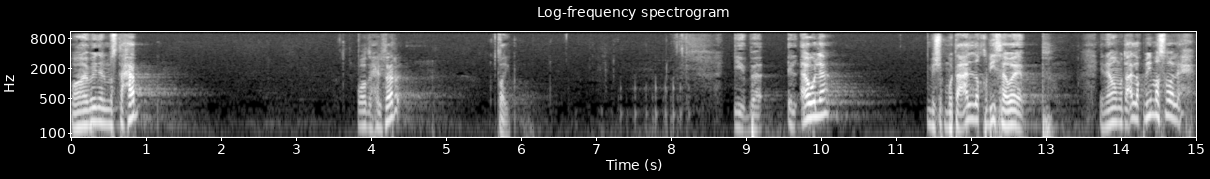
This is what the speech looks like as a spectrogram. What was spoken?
وما بين المستحب؟ واضح الفرق؟ طيب. يبقى الأولى مش متعلق بثواب إنما متعلق بمصالح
